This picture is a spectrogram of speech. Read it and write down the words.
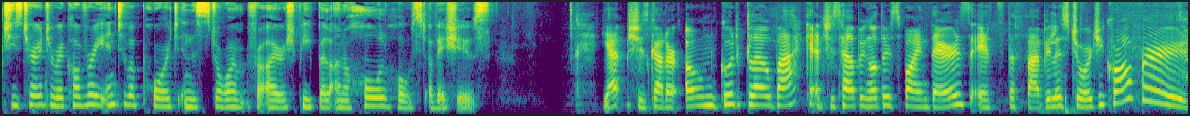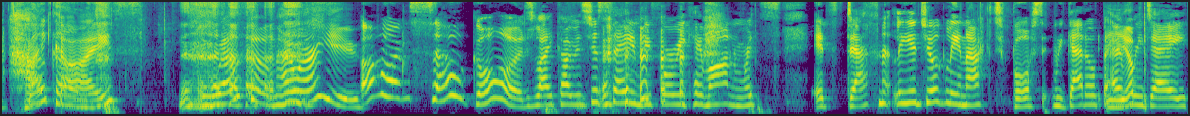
She's turned her recovery into a port in the storm for Irish people on a whole host of issues. Yep, she's got her own good glow back and she's helping others find theirs. It's the fabulous Georgie Crawford. Hi, Welcome. guys. Welcome. How are you? Oh, I'm so good. Like I was just saying before we came on, it's it's definitely a juggling act, but we get up yep. every day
